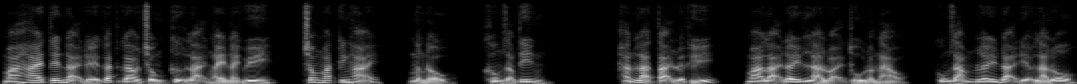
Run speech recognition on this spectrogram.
Mà hai tên đại đế gắt gao chống cự lại ngày này uy, trong mắt kinh hãi, ngẩng đầu, không dám tin. Hắn là tại luyện khí, mà lại đây là loại thủ đoạn nào, cũng dám lấy đại địa là lô,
